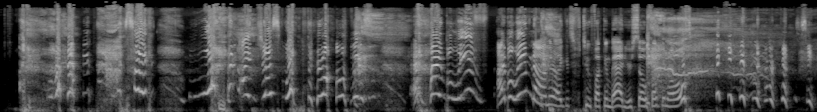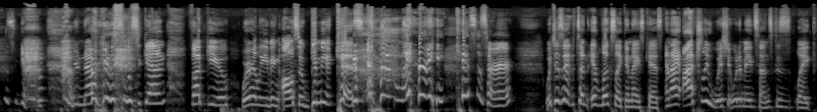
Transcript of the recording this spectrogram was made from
it's like, what? I just went through all of this, and I believe, I believe now. And they're like, like, it's too fucking bad. You're so fucking old. You're never gonna see us again. You're never gonna see us again. Fuck you. We're leaving. Also, give me a kiss. And then Larry kisses her, which is it. It's an, it looks like a nice kiss, and I actually wish it would have made sense because like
